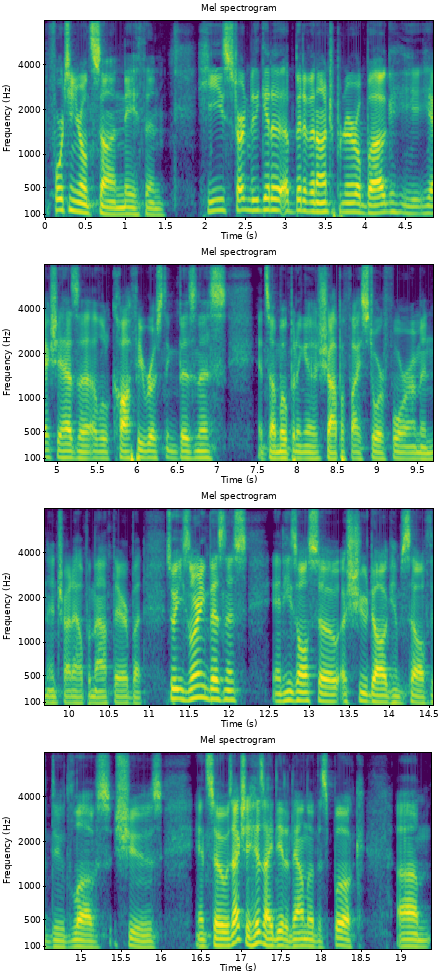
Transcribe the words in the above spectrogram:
14 year old son Nathan he's starting to get a, a, bit of an entrepreneurial bug. He, he actually has a, a, little coffee roasting business. And so I'm opening a Shopify store for him and, and trying to help him out there. But so he's learning business and he's also a shoe dog himself. The dude loves shoes. And so it was actually his idea to download this book. Um,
